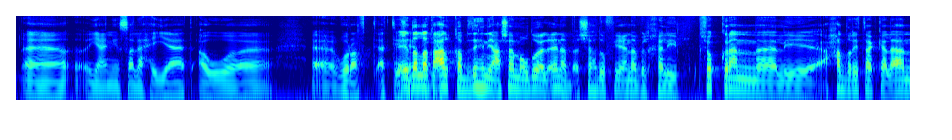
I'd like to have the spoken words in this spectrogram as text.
يعني صلاحيات أو غرف التجارية. ضلت علقة بذهني عشان موضوع العنب أشهد في عنب الخليل. شكرا لحضرتك الآن.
